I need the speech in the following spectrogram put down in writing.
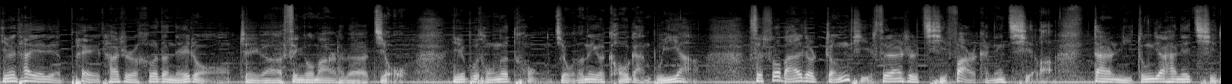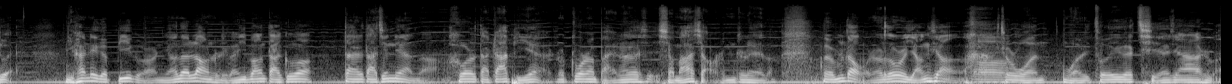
因为他也得配他是喝的哪种这个 single malt 的酒，因为不同的桶酒的那个口感不一样，所以说白了就是整体虽然是起范儿肯定起了，但是你中间还得起对。你看这个逼格，你要在浪子里面一帮大哥。戴着大金链子，喝着大扎啤，说桌上摆着小马小什么之类的，为什么到我这儿都是洋相啊？哦 就是我我作为一个企业家是吧？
